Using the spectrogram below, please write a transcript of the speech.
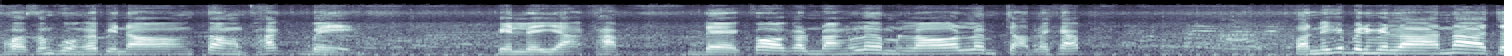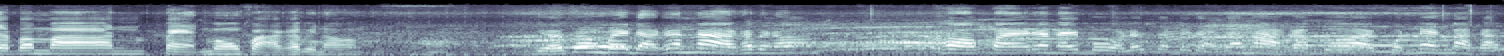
พอสมควรครับพี่น้องต้องพักเบรกเป็นระยะครับแดดก็กำลังเริ่มร้อนเริ่มจัดเลยครับ ตอนนี้ก็เป็นเวลาน่าจะประมาณ8โมงฝ่าครับพี่น้อง เดี๋ยวต้องไปดักด้านหน้าครับพี่น้องเข้าไปด้านในโบสถ์แล้วจะไปดักด้านหน้าครับเพราะว่าคนแน่นมากครับ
